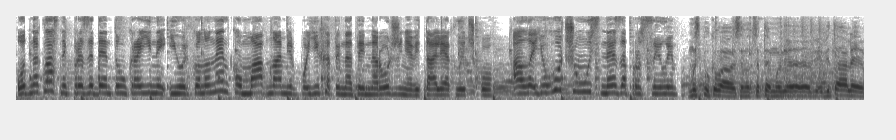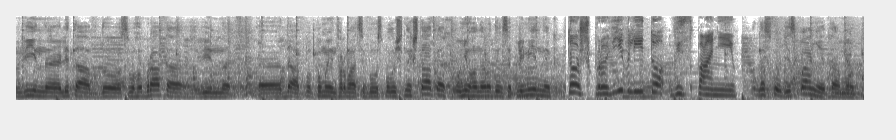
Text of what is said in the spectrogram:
Однокласник президента України Ігор Кононенко мав намір поїхати на день народження Віталія Кличко, але його чомусь не запросили. Ми спілкувалися на цю тему е, Віталієм. Він е, літав до свого брата. Він е, да, по, моїй інформації був у Сполучених Штатах. У нього народився племінник Тож провів літо в Іспанії. на сході Іспанії. Там от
